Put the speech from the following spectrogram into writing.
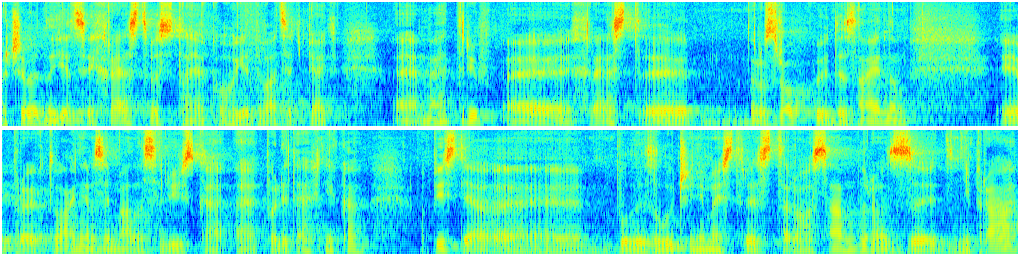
очевидно, є цей хрест, висота якого є 25 е, метрів. Хрест розробкою, дизайном. Проєктуванням займалася Львівська політехніка. Після були залучені майстри з Старого Самбура, з Дніпра.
